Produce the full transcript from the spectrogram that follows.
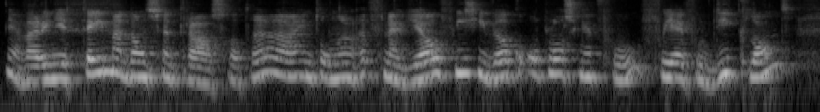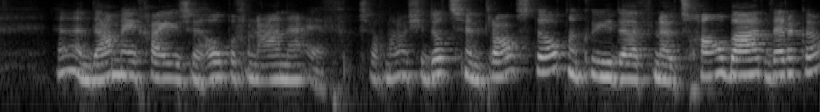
Ja, waarin je thema dan centraal staat. Hè? In vanuit jouw visie, welke oplossing heb voor, voor jij voor die klant? En daarmee ga je ze helpen van A naar F. Zeg maar. Als je dat centraal stelt, dan kun je daar vanuit schaalbaar werken.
